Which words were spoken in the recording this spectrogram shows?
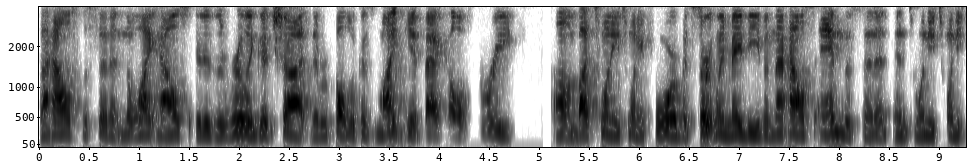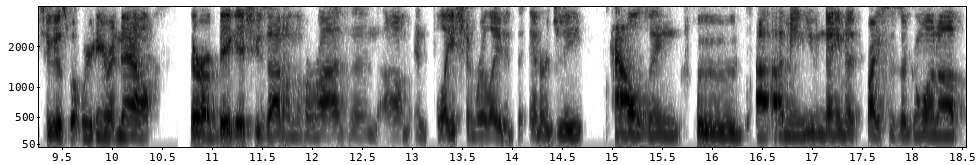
the House, the Senate, and the White House. It is a really good shot that Republicans might get back all three um, by 2024, but certainly maybe even the House and the Senate in 2022 is what we're hearing now. There are big issues out on the horizon um, inflation related to energy, housing, food. I, I, mean, you name it, prices are going up.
